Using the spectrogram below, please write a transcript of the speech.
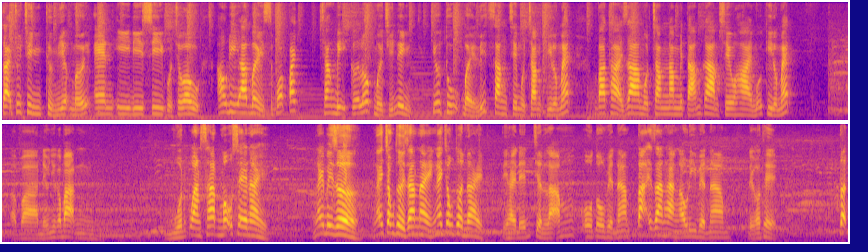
Tại chu trình thử nghiệm mới NEDC của châu Âu, Audi A7 Sportback trang bị cỡ lốp 19 inch, tiêu thụ 7 lít xăng trên 100 km và thải ra 158 g CO2 mỗi km. Và nếu như các bạn muốn quan sát mẫu xe này ngay bây giờ, ngay trong thời gian này, ngay trong tuần này thì hãy đến triển lãm ô tô Việt Nam tại gian hàng Audi Việt Nam để có thể tận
